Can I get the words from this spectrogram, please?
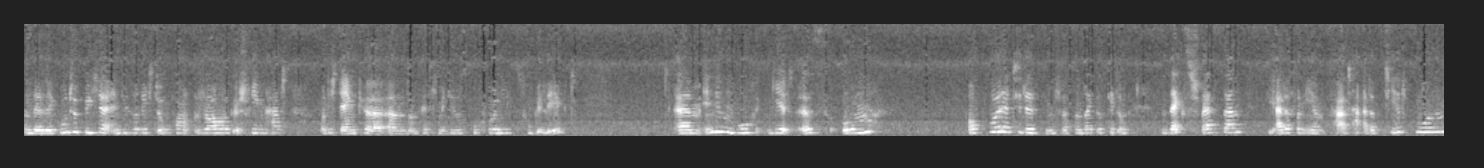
und sehr, sehr gute Bücher in diese Richtung von Genre geschrieben hat. Und ich denke, ähm, sonst hätte ich mir dieses Buch wohl nie zugelegt. Ähm, in diesem Buch geht es um, obwohl der Titel sieben Schwestern sagt, es geht um sechs Schwestern, die alle von ihrem Vater adoptiert wurden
